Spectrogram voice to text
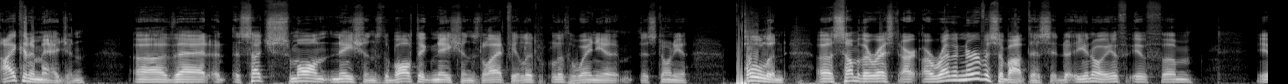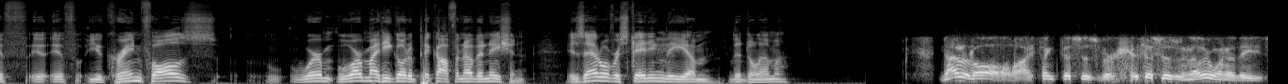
I can imagine, uh, that such small nations, the Baltic nations, Latvia, Lit- Lithuania, Estonia, Poland, uh, some of the rest are, are rather nervous about this. You know, if if um, if if Ukraine falls, where where might he go to pick off another nation? Is that overstating the um, the dilemma? Not at all. I think this is very. This is another one of these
